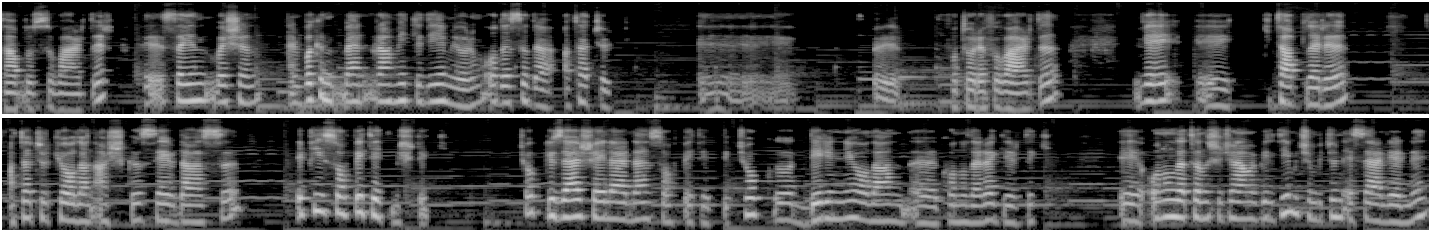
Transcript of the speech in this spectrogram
tablosu vardır. Eee, Sayın Baş'ın, hani, bakın ben rahmetli diyemiyorum, odası da Atatürk, eee, böyle fotoğrafı vardı ve, eee, kitapları, Atatürk'e olan aşkı, sevdası, epey sohbet etmiştik. Çok güzel şeylerden sohbet ettik. Çok, ııı, derinliği olan, eee, konulara girdik. Eee, onunla tanışacağımı bildiğim için bütün eserlerini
